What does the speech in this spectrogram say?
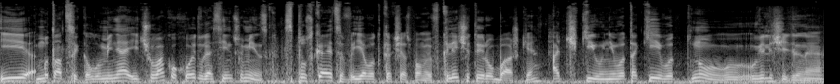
и мотоцикл у меня, и чувак уходит в гостиницу Минск. Спускается, я вот как сейчас помню, в клетчатой рубашке, очки у него такие вот, ну, увеличительные.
